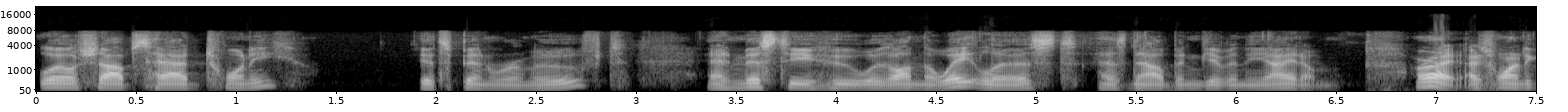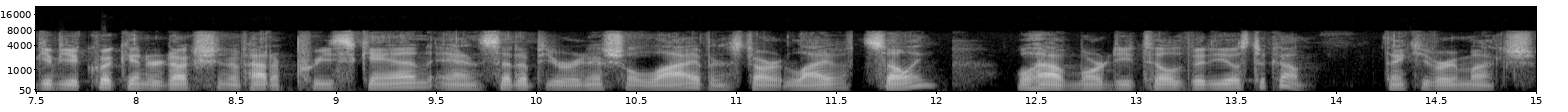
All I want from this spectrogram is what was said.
Loyal Shops had 20. It's been removed and Misty, who was on the wait list, has now been given the item. All right, I just wanted to give you a quick introduction of how to pre-scan and set up your initial live and start live selling. We'll have more detailed videos to come. Thank you very much.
